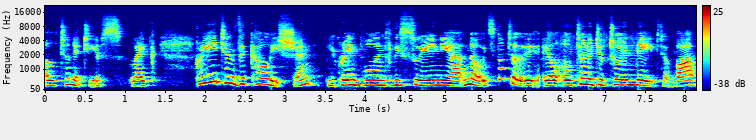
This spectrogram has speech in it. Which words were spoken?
alternatives like? Creating the coalition, Ukraine, Poland, Lithuania. No, it's not an alternative to a NATO, but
